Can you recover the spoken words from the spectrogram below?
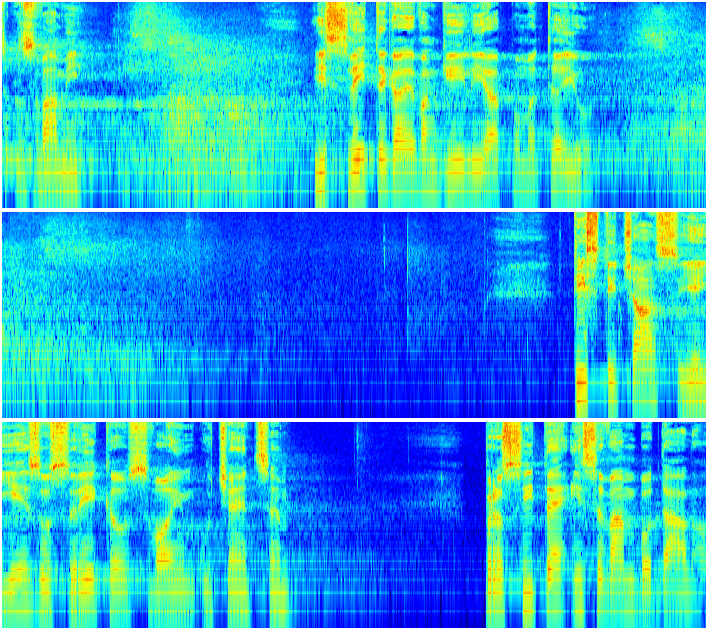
Gospod z vami. Iz svetega evangelija po Mateju. Tisti čas je Jezus rekel svojim učencem: Prosite in se vam bo dalo,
